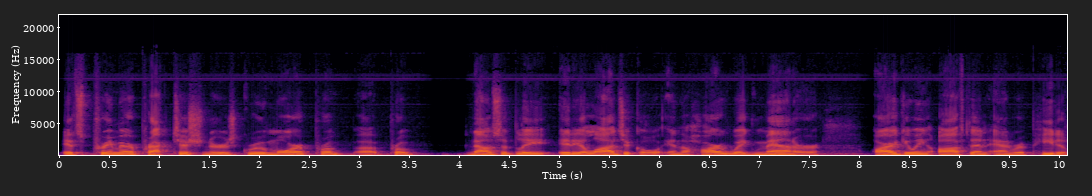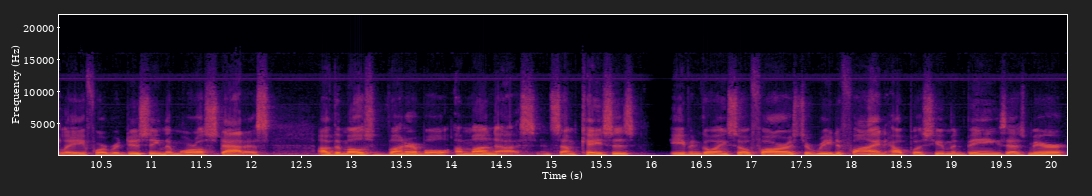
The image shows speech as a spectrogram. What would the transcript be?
its premier practitioners grew more pro, uh, pronouncedly ideological in the Hardwig manner arguing often and repeatedly for reducing the moral status of the most vulnerable among us, in some cases, even going so far as to redefine helpless human beings as mere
